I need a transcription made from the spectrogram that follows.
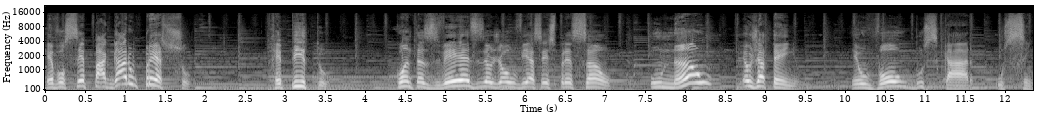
é você pagar o preço. Repito, quantas vezes eu já ouvi essa expressão: o não eu já tenho, eu vou buscar o sim.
